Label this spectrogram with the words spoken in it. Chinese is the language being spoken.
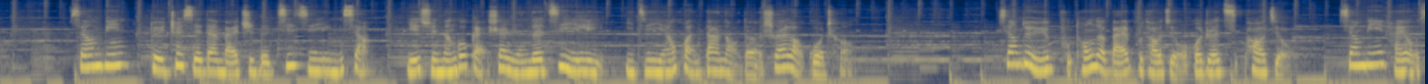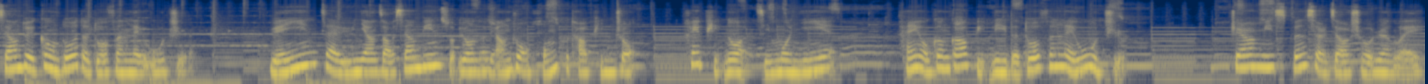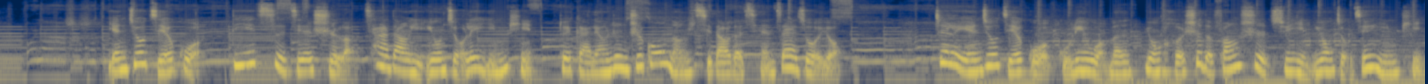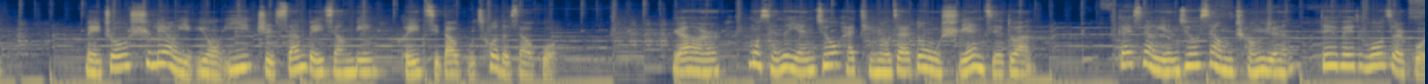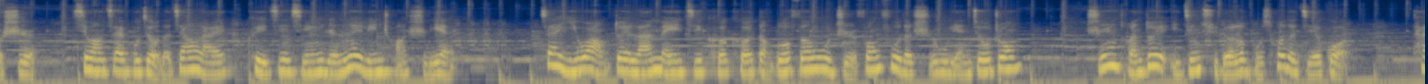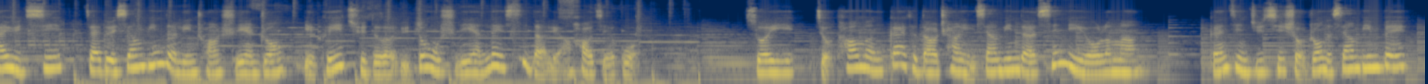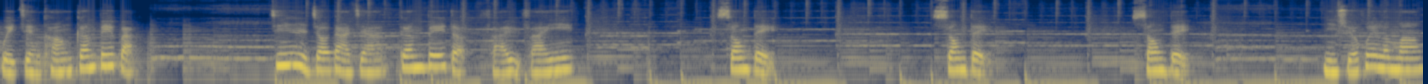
香槟对这些蛋白质的积极影响，也许能够改善人的记忆力以及延缓大脑的衰老过程。相对于普通的白葡萄酒或者起泡酒，香槟含有相对更多的多酚类物质。原因在于酿造香槟所用的两种红葡萄品种——黑皮诺及莫尼耶，含有更高比例的多酚类物质。Jeremy Spencer 教授认为，研究结果第一次揭示了恰当饮用酒类饮品对改良认知功能起到的潜在作用。这类研究结果鼓励我们用合适的方式去饮用酒精饮品，每周适量饮用一至三杯香槟。可以起到不错的效果。然而，目前的研究还停留在动物实验阶段。该项研究项目成员 David Walzer 博士希望在不久的将来可以进行人类临床实验。在以往对蓝莓及可可等多酚物质丰富的食物研究中，实验团队已经取得了不错的结果。他预期在对香槟的临床实验中，也可以取得与动物实验类似的良好结果。所以，酒饕们 get 到畅饮香槟的新理由了吗？赶紧举起手中的香槟杯，为健康干杯吧！今日教大家干杯的法语发音：Sunday，Sunday，Sunday。你学会了吗？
